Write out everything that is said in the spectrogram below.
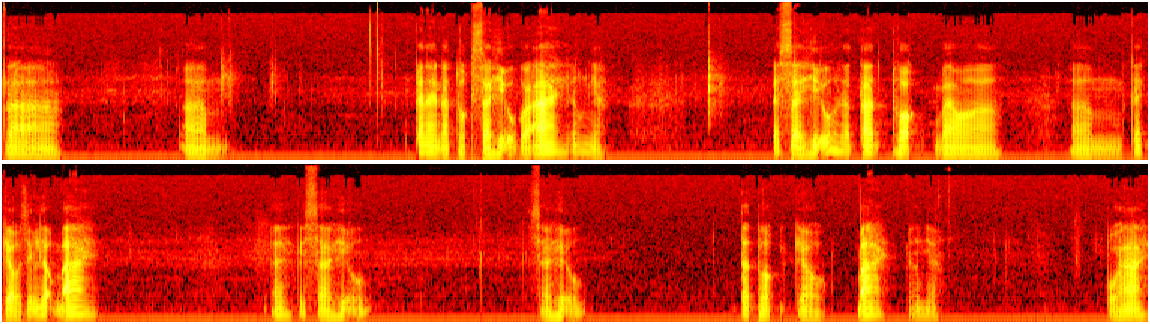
là um, cái này là thuộc sở hữu của ai đúng không nhỉ? Cái sở hữu là ta thuộc vào um, cái kiểu dữ liệu byte. Đây cái sở hữu sở hữu ta thuộc kiểu byte đúng không nhỉ? Của ai?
